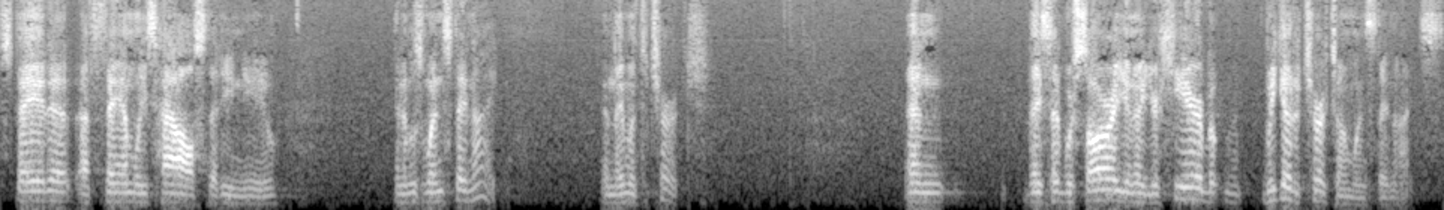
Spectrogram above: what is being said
stayed at a family's house that he knew, and it was Wednesday night. And they went to church. And they said, We're sorry, you know, you're here, but we go to church on Wednesday nights.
